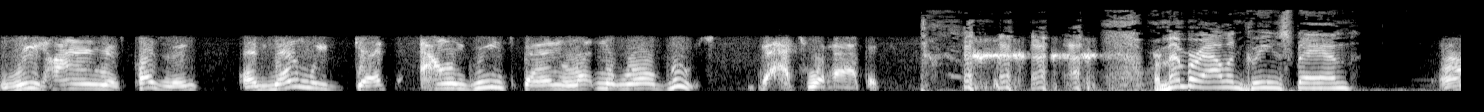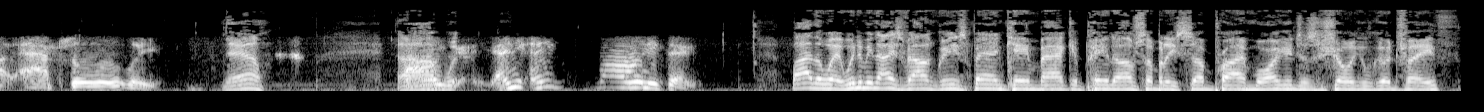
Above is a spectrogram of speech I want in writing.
rehiring as president. And then we get Alan Greenspan letting the world loose. That's what happened. Remember Alan Greenspan? Uh, absolutely. Yeah. Uh, w- any, any, anything. by the way, wouldn't it be nice if Alan Greenspan came back and paid off somebody's subprime mortgage as a showing of good faith?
